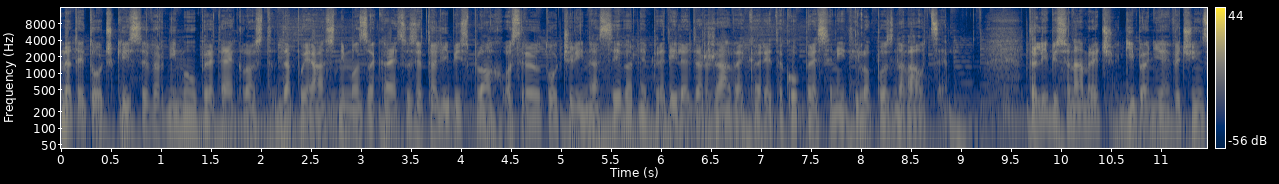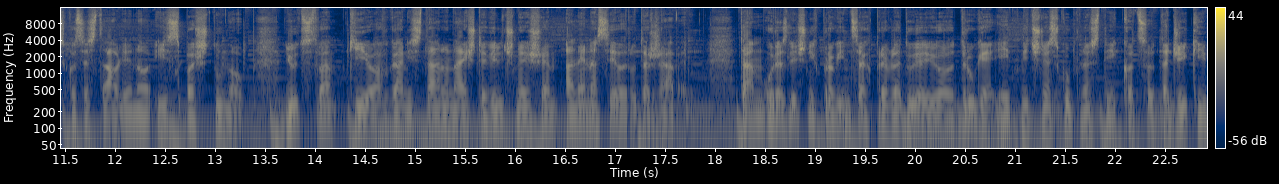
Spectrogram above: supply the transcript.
Na tej točki se vrnimo v preteklost, da pojasnimo, zakaj so se talibi sploh osredotočili na severne predele države, kar je tako presenetilo poznavalce. Talibi so namreč gibanje večinsko sestavljeno iz paštunov, ljudstva, ki je v Afganistanu najštevilčnejše, a ne na severu države. Tam v različnih provincah prevladujejo druge etnične skupnosti, kot so Tadžiki,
